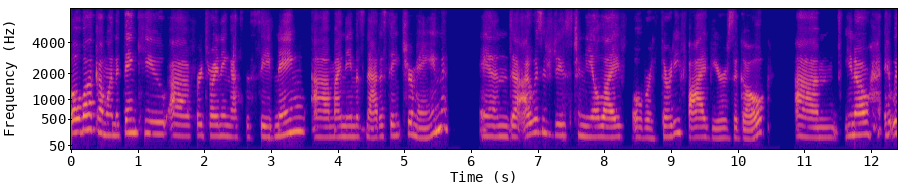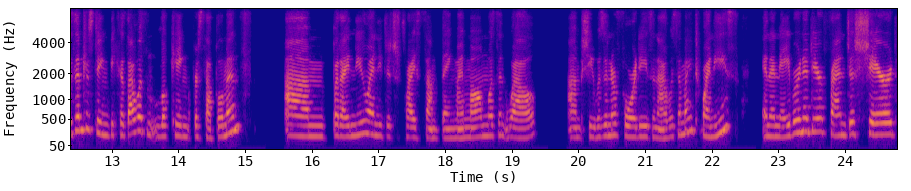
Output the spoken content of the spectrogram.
Well, welcome. I want to thank you uh, for joining us this evening. Uh, my name is Nada St. Germain, and uh, I was introduced to Neolife over 35 years ago. Um, you know, it was interesting because I wasn't looking for supplements, um, but I knew I needed to try something. My mom wasn't well. Um, she was in her 40s and I was in my 20s. And a neighbor and a dear friend just shared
